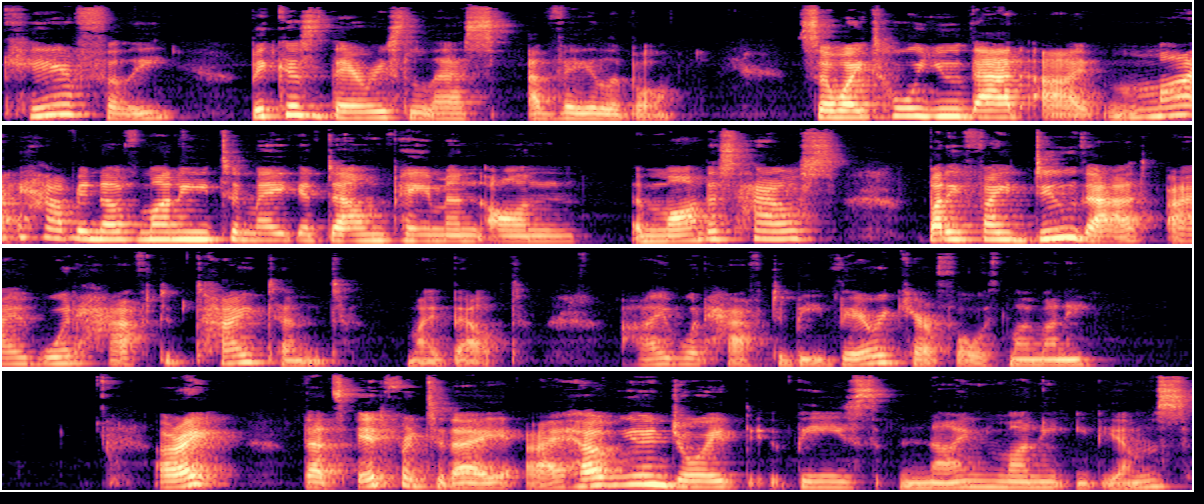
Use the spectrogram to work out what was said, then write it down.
carefully because there is less available. So I told you that I might have enough money to make a down payment on a modest house, but if I do that, I would have to tighten my belt. I would have to be very careful with my money. All right, that's it for today. I hope you enjoyed these nine money idioms.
